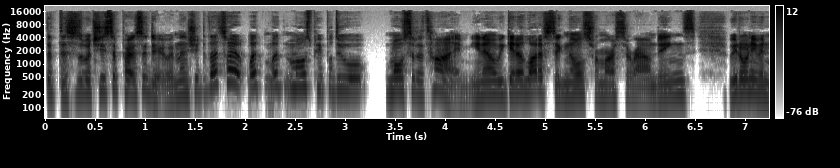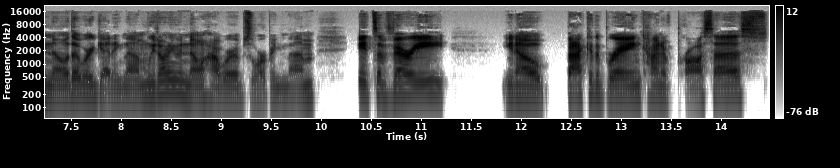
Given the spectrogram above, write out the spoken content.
that this is what she's supposed to do and then she that's what, what what most people do most of the time you know? We get a lot of signals from our surroundings. We don't even know that we're getting them. We don't even know how we're absorbing them. It's a very you know back of the brain kind of process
